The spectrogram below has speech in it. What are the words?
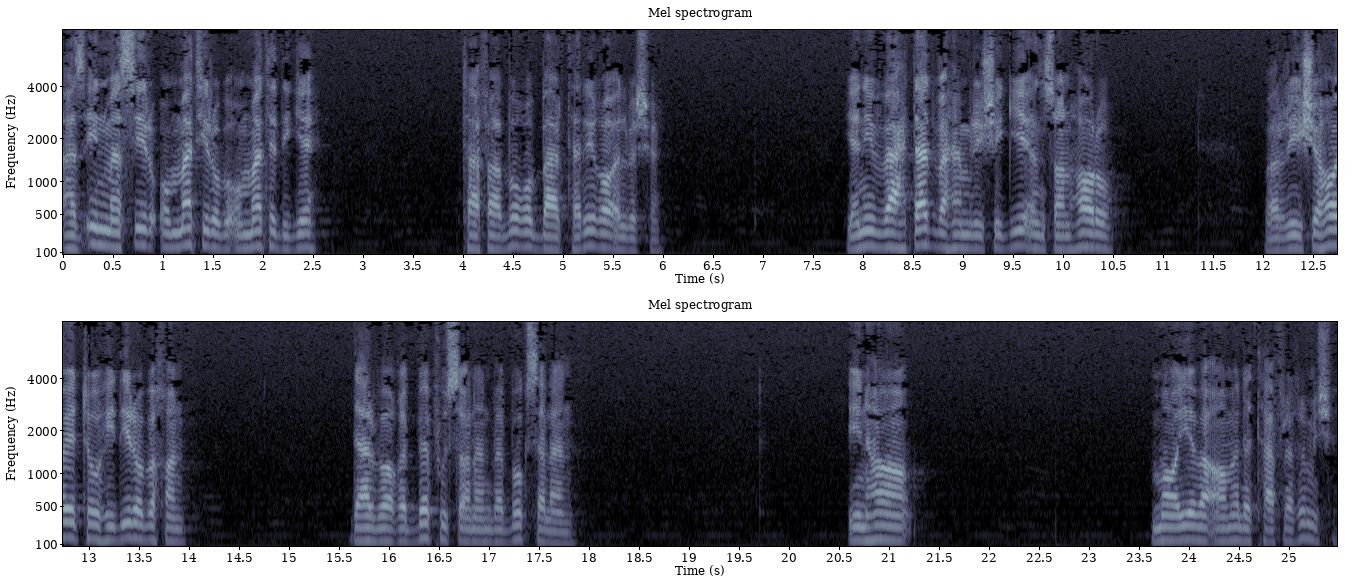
از این مسیر امتی رو به امت دیگه تفوق و برتری قائل بشه یعنی وحدت و همریشگی انسانها رو و ریشه های توحیدی رو بخوان در واقع بپوسانند و بکسلن. اینها مایه و عامل تفرقه میشه.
